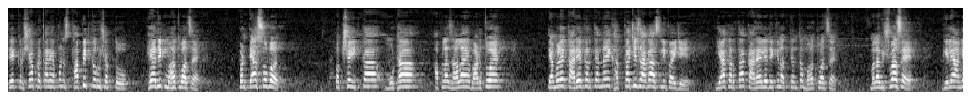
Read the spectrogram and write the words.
ते कशा प्रकारे आपण स्थापित करू शकतो हे अधिक महत्वाचं आहे. पण त्यासोबत पक्ष इतका मोठा आपला झालाय वाढतोय. त्यामुळे कार्यकर्त्यांना एक हक्काची जागा असली पाहिजे. याकरता कार्यालय देखील अत्यंत महत्वाचं आहे. मला विश्वास आहे गेल्या अनेक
